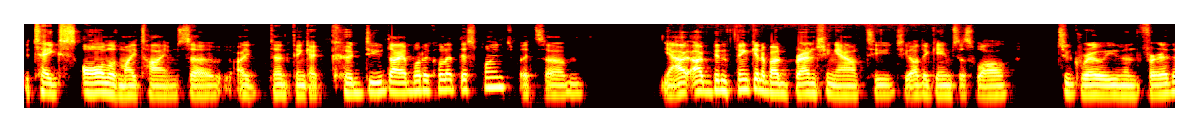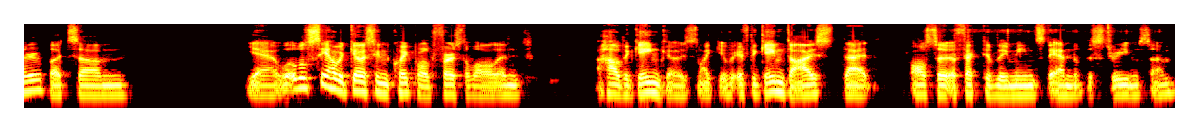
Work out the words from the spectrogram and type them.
it takes all of my time, so I don't think I could do Diabotical at this point. But um, yeah, I, I've been thinking about branching out to to other games as well to grow even further. But um, yeah, we'll, we'll see how it goes in Quake World first of all, and how the game goes. Like if if the game dies, that also effectively means the end of the stream. So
